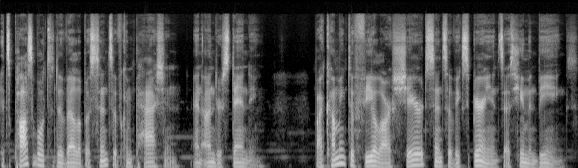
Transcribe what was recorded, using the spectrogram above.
It's possible to develop a sense of compassion and understanding by coming to feel our shared sense of experience as human beings.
